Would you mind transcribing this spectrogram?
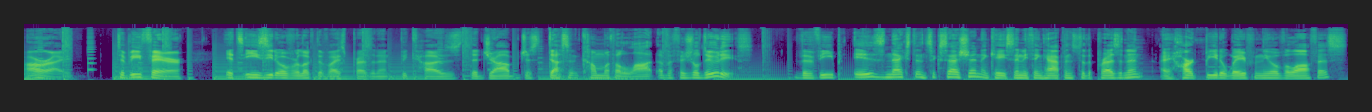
All right. To be fair, it's easy to overlook the vice president because the job just doesn't come with a lot of official duties. The Veep is next in succession in case anything happens to the president, a heartbeat away from the Oval Office.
